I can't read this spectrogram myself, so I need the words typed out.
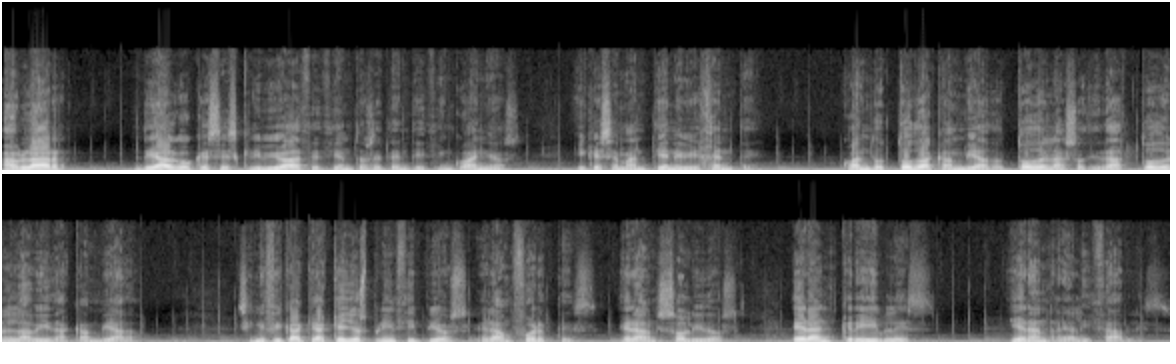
Hablar de algo que se escribió hace 175 años y que se mantiene vigente, cuando todo ha cambiado, todo en la sociedad, todo en la vida ha cambiado, significa que aquellos principios eran fuertes, eran sólidos, eran creíbles y eran realizables.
